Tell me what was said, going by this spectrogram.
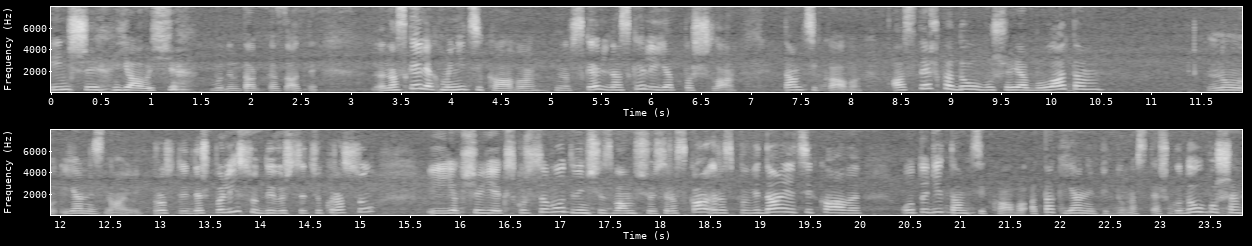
інше явище, будемо так казати. На скелях мені цікаво. На скелі, на скелі я б пішла, там цікаво. А стежка Довбуша, я була там, ну, я не знаю. Просто йдеш по лісу, дивишся цю красу. І якщо є екскурсовод, він ще з вам щось розповідає цікаве, от тоді там цікаво. А так я не піду на стежку Довбуша.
